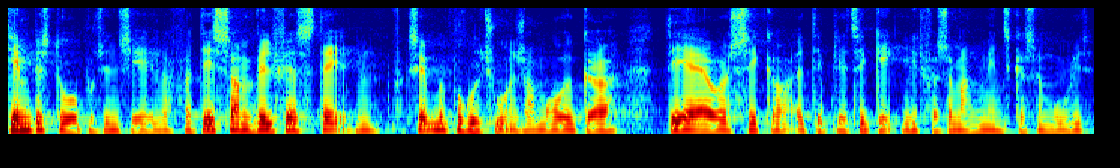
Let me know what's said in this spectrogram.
Kæmpe store potentialer, for det som velfærdsstaten, for eksempel på kulturens område, gør, det er jo at sikre, at det bliver tilgængeligt for så mange mennesker som muligt.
